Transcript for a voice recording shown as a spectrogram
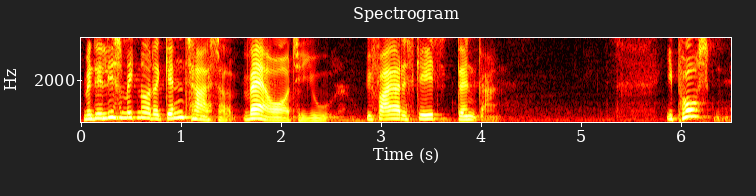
Men det er ligesom ikke noget, der gentager sig hver år til jul. Vi fejrer, det skete dengang. I påsken,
